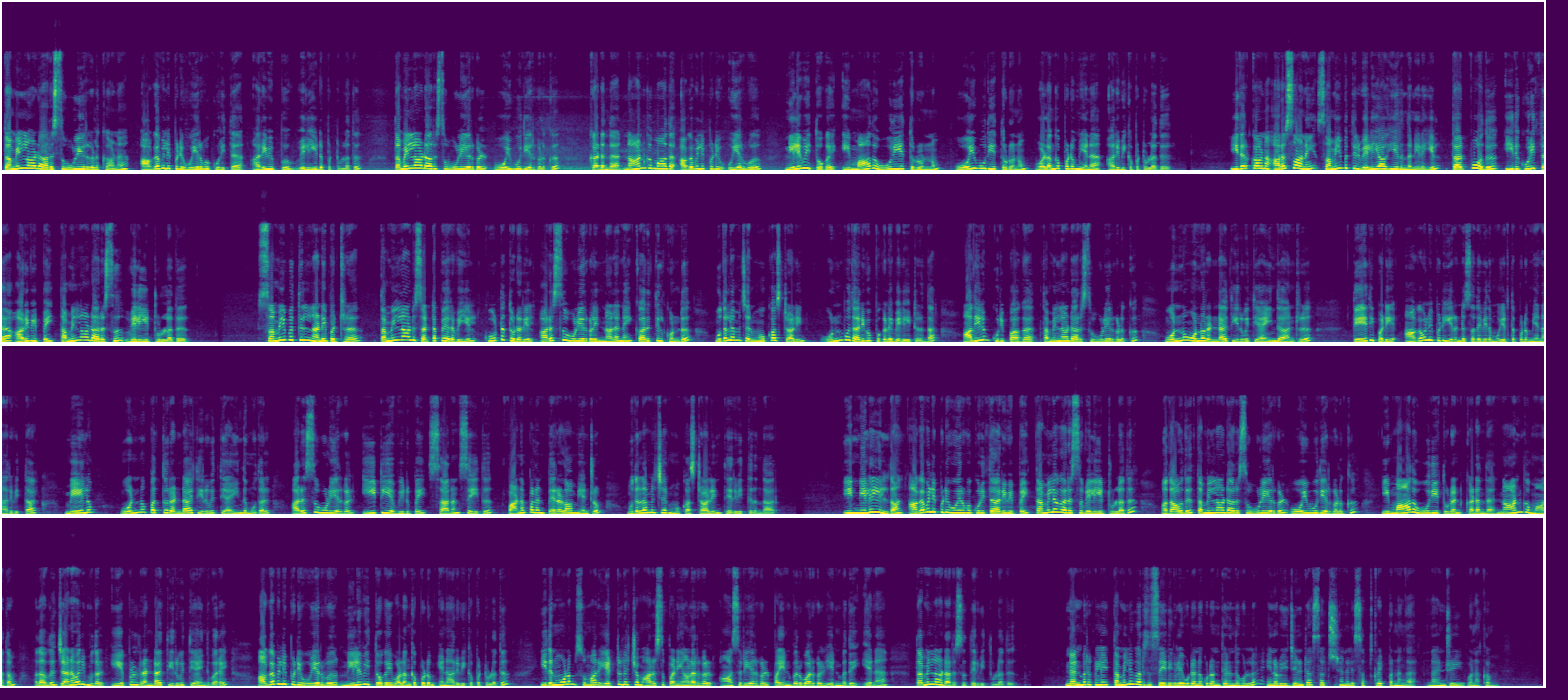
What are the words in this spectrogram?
தமிழ்நாடு அரசு ஊழியர்களுக்கான அகவிலைப்படி உயர்வு குறித்த அறிவிப்பு வெளியிடப்பட்டுள்ளது. தமிழ்நாடு அரசு ஊழியர்கள் ஓய்வூதியர்களுக்கு கடந்த நான்கு மாத அகவிலைப்படி உயர்வு நிலுவைத் தொகை இம்மாத ஊதியத்துடனும் ஓய்வூதியத்துடனும் வழங்கப்படும் என அறிவிக்கப்பட்டுள்ளது. இதற்கான அரசாணை சமீபத்தில் வெளியாகியிருந்த நிலையில் தற்போது இது குறித்த அறிவிப்பை தமிழ்நாடு அரசு வெளியிட்டுள்ளது. சமீபத்தில் நடைபெற்ற தமிழ்நாடு சட்டப்பேரவையில் கூட்டத்தொடரில் அரசு ஊழியர்களின் நலனை கருத்தில் கொண்டு முதலமைச்சர் மு ஸ்டாலின் ஒன்பது அறிவிப்புகளை வெளியிட்டிருந்தார். அதிலும் குறிப்பாக தமிழ்நாடு அரசு ஊழியர்களுக்கு ஒன்று ஒன்று ரெண்டாயிரத்தி இருபத்தி ஐந்து அன்று தேதிப்படி அகவலைப்படி இரண்டு சதவீதம் உயர்த்தப்படும் என அறிவித்தார். மேலும் ஒன்று பத்து ரெண்டாயிரத்தி இருபத்தி ஐந்து முதல் அரசு ஊழியர்கள் ஈட்டிய விடுப்பை சரண் செய்து பணப்பலன் பெறலாம் என்றும் முதலமைச்சர் மு ஸ்டாலின் தெரிவித்திருந்தார். இந்நிலையில்தான் அகவலிப்படி உயர்வு குறித்த அறிவிப்பை தமிழக அரசு வெளியிட்டுள்ளது. அதாவது தமிழ்நாடு அரசு ஊழியர்கள் ஓய்வூதியர்களுக்கு இம்மாத ஊதியத்துடன் கடந்த நான்கு மாதம் அதாவது ஜனவரி முதல் ஏப்ரல் ரெண்டாயிரத்தி இருபத்தி ஐந்து வரை அகவிலைப்படி உயர்வு நிலுவைத் தொகை வழங்கப்படும் என அறிவிக்கப்பட்டுள்ளது. இதன் மூலம் சுமார் எட்டு லட்சம் அரசு பணியாளர்கள் ஆசிரியர்கள் பயன்பெறுவார்கள் என்பது என தமிழ்நாடு அரசு தெரிவித்துள்ளது. நண்பர்களே தமிழக அரசு செய்திகளை உடனுக்குடன் தெரிந்து கொள்ள என்னுடைய ஜெனிடா சர்ச் சேனலை சப்ஸ்கிரைப் பண்ணுங்கள் நன்றி வணக்கம்.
